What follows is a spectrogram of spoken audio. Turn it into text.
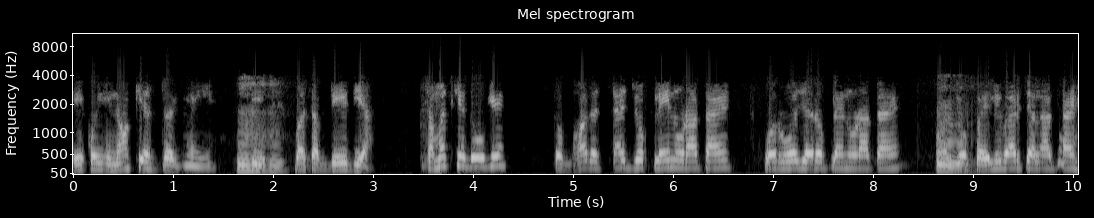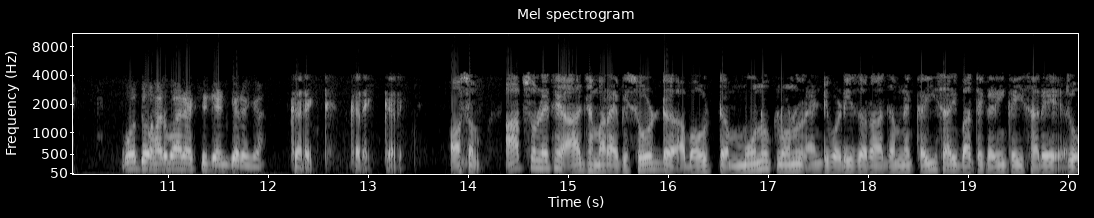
ये कोई इनोकियस ड्रग नहीं है। हम्म, कि हम्म, बस अब दे दिया। समझ के दोगे तो बहुत अच्छा है। जो प्लेन उड़ाता है वो रोज एरोप्लेन उड़ाता है और जो पहली बार चलाता है वो तो हर बार एक्सीडेंट करेगा। Correct correct correct. ऑसम आप सुन रहे थे आज हमारा एपिसोड अबाउट मोनोक्लोनल एंटीबॉडीज और आज हमने कई सारी बातें करी कई सारे जो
